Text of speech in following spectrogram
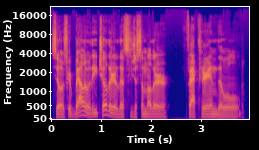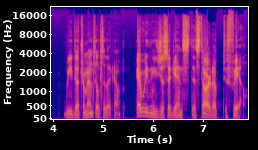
So if you're battling with each other, that's just another factor in that will be detrimental to the company. Everything is just against the startup to fail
